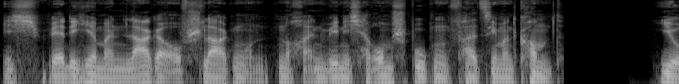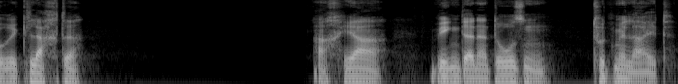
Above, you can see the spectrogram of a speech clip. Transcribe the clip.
Ich werde hier mein Lager aufschlagen und noch ein wenig herumspuken, falls jemand kommt. Jurik lachte. Ach ja, wegen deiner Dosen. Tut mir leid.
